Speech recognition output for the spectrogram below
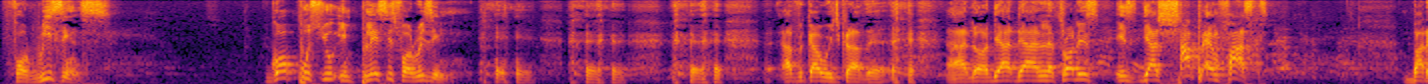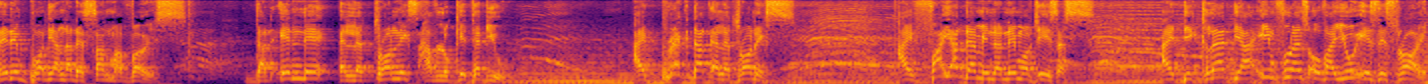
for reasons. God puts you in places for a reason. African witchcraft there. Eh? I know their, their electronics is they are sharp and fast. But anybody under the sound of my voice that any electronics have located you, I break that electronics. I fire them in the name of Jesus. I declare their influence over you is destroyed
